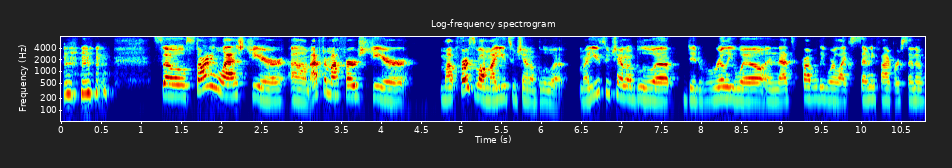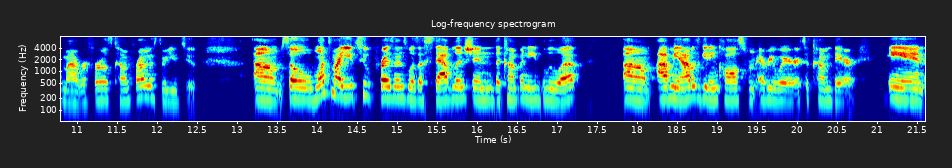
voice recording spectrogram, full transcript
so starting last year, um, after my first year, my first of all, my YouTube channel blew up. My YouTube channel blew up, did really well, and that's probably where like 75% of my referrals come from is through YouTube. Um, so once my YouTube presence was established and the company blew up, um, I mean, I was getting calls from everywhere to come there. And,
